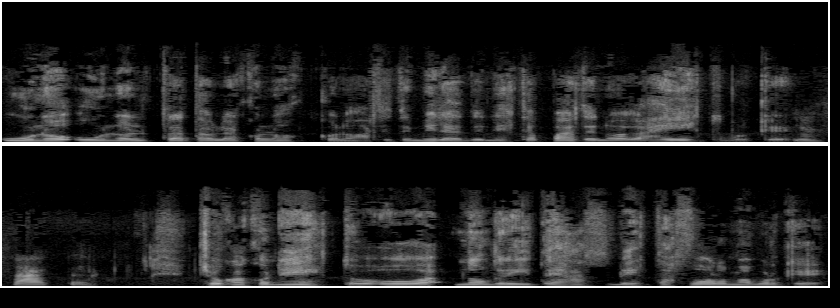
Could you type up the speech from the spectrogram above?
uno, uno trata de hablar con los, con los artistas, mira, en esta parte no hagas esto porque Exacto. choca con esto, o no grites de esta forma porque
